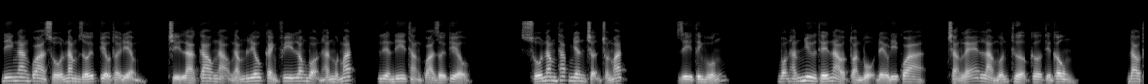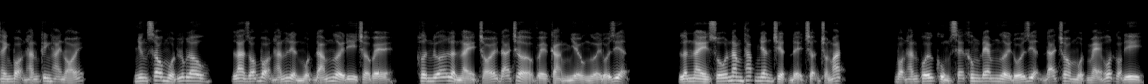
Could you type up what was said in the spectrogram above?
đi ngang qua số năm giới tiểu thời điểm, chỉ là cao ngạo ngắm liêu cảnh phi long bọn hắn một mắt, liền đi thẳng qua giới tiểu. Số năm tháp nhân trận tròn mắt. Gì tình huống? Bọn hắn như thế nào toàn bộ đều đi qua, chẳng lẽ là muốn thừa cơ tiến công? Đào thành bọn hắn kinh hai nói. Nhưng sau một lúc lâu la gió bọn hắn liền một đám người đi trở về, hơn nữa lần này trói đã trở về càng nhiều người đối diện. Lần này số năm tháp nhân triệt để trận tròn mắt. Bọn hắn cuối cùng sẽ không đem người đối diện đã cho một mẹ hốt gọn đi.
